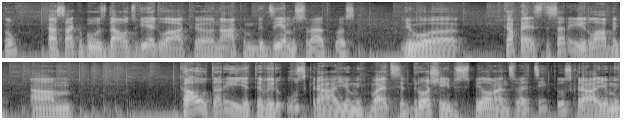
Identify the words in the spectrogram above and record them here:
nu, kā saka, būs daudz vieglāk uh, nākamgad Ziemassvētkos. Jo kāpēc tas arī ir labi? Um, Kaut arī, ja tev ir uzkrājumi, vai tas ir drošības pilvens vai citi uzkrājumi,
